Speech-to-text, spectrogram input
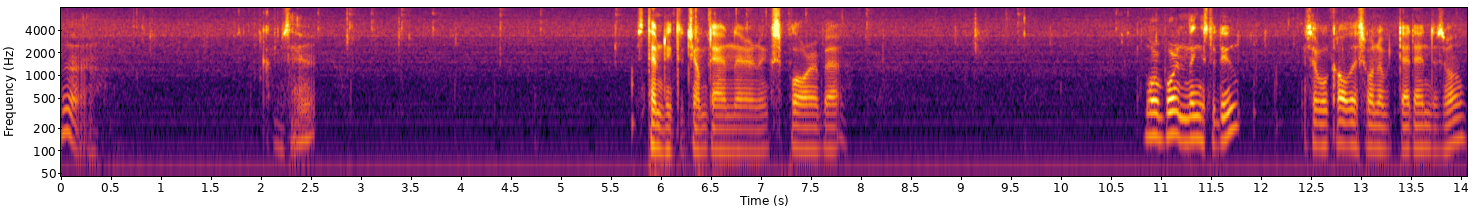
Huh. Comes out. It's tempting to jump down there and explore, but more important things to do. So we'll call this one a dead end as well.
